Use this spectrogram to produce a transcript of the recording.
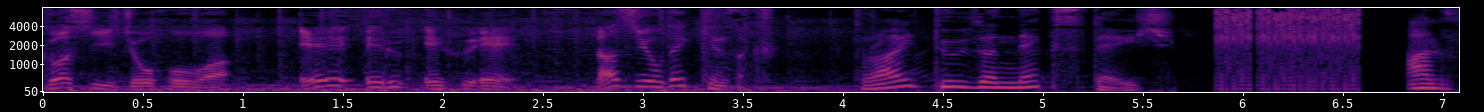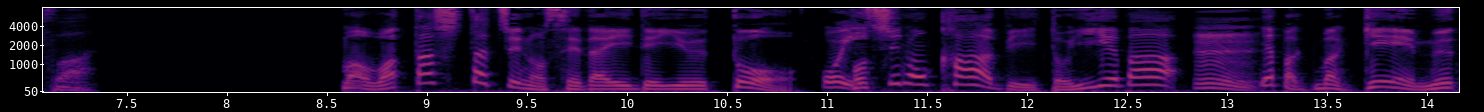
詳しい情報は ALFA ラジオで検索 Try to the next stage. Alpha. まあ私たちの世代で言うと、星のカービィといえば、うん。やっぱまあゲームっ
